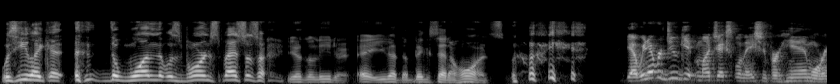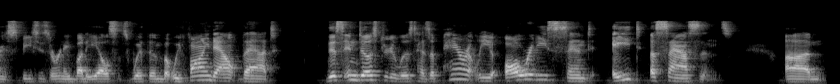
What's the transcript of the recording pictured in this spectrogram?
was he like a the one that was born special? So you're the leader. Hey, you got the big set of horns. Yeah, we never do get much explanation for him or his species or anybody else that's with him, but we find out that this industrialist has apparently already sent eight assassins um,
